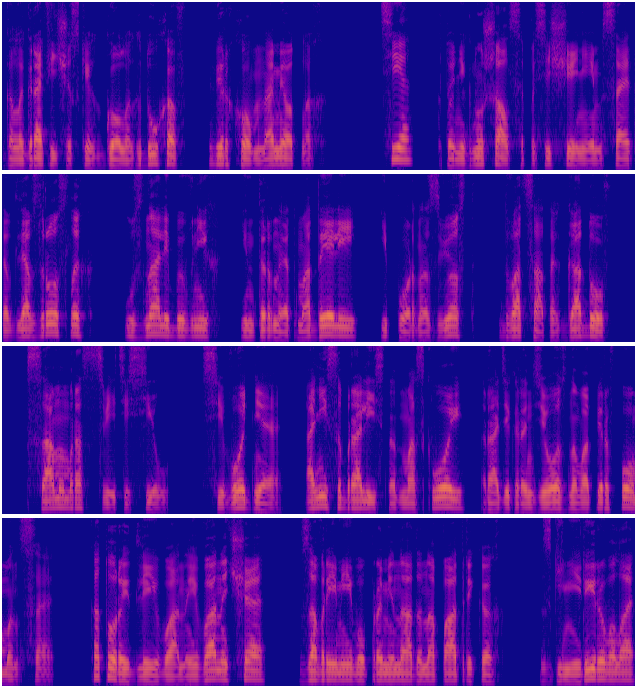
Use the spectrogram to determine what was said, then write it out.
голографических голых духов верхом на метлах. Те, кто не гнушался посещением сайтов для взрослых, узнали бы в них интернет-моделей и порнозвезд 20-х годов в самом расцвете сил. Сегодня они собрались над Москвой ради грандиозного перформанса, который для Ивана Ивановича за время его променада на Патриках сгенерировала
